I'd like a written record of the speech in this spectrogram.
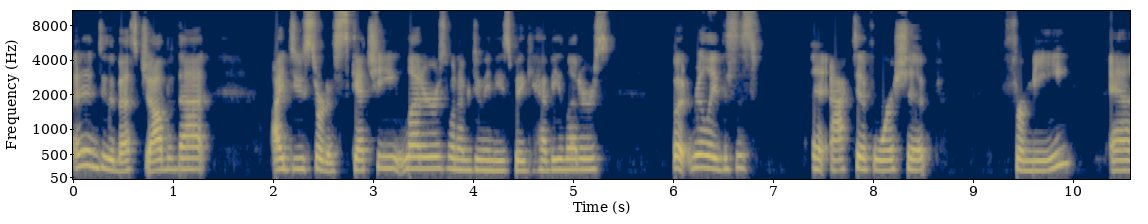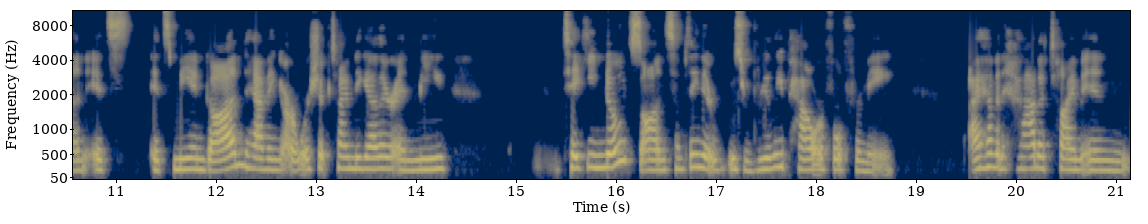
I didn't do the best job of that. I do sort of sketchy letters when I'm doing these big heavy letters, but really this is an active worship for me and it's it's me and God having our worship time together and me taking notes on something that was really powerful for me. I haven't had a time in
